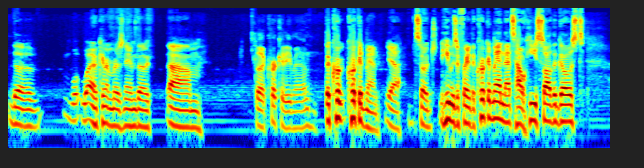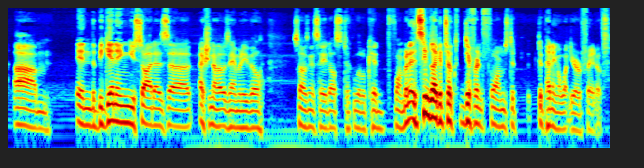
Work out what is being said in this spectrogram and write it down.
the wh- I can't remember his name. The um the crickety man. the Cro- crooked man yeah so he was afraid of the crooked man that's how he saw the ghost um in the beginning you saw it as uh actually no that was amityville so i was gonna say it also took a little kid form but it seems like it took different forms de- depending on what you're afraid of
